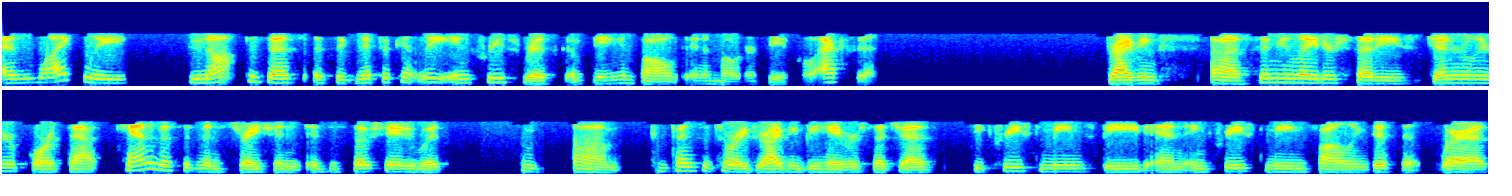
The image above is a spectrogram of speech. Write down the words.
and likely do not possess a significantly increased risk of being involved in a motor vehicle accident. Driving uh, simulator studies generally report that cannabis administration is associated with um, compensatory driving behavior such as decreased mean speed and increased mean following distance, whereas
